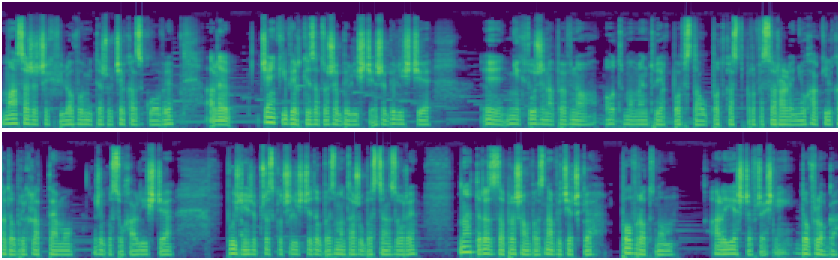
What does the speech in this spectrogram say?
masa rzeczy chwilowo mi też ucieka z głowy, ale dzięki wielkie za to, że byliście, że byliście y, niektórzy na pewno od momentu jak powstał podcast profesora Leniucha kilka dobrych lat temu, że go słuchaliście, później, że przeskoczyliście do bezmontażu bez cenzury. No a teraz zapraszam Was na wycieczkę powrotną ale jeszcze wcześniej, do vloga.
